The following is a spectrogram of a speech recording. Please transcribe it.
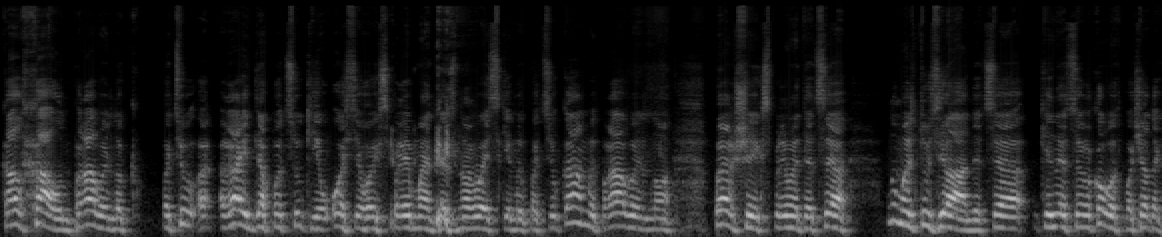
Калхаун, правильно. Пацю, е, рай для пацюків. Ось його експерименти з норвезькими пацюками. Правильно. Перший експеримент це ну, мальтузіани. Це кінець 40-х, початок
